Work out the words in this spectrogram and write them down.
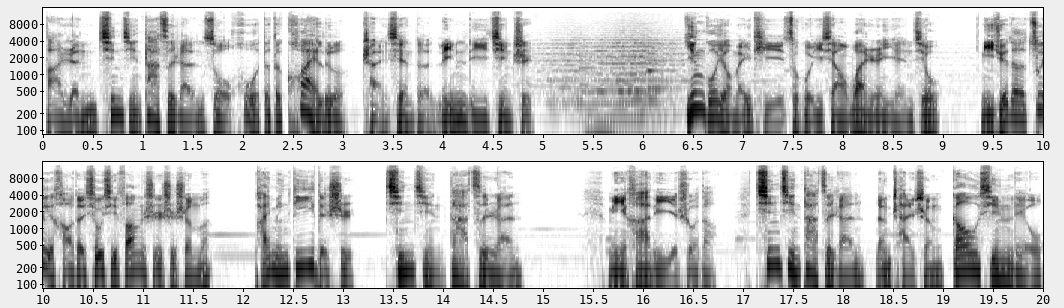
把人亲近大自然所获得的快乐展现得淋漓尽致。英国有媒体做过一项万人研究，你觉得最好的休息方式是什么？排名第一的是亲近大自然，米哈里也说道：“亲近大自然能产生高心流。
